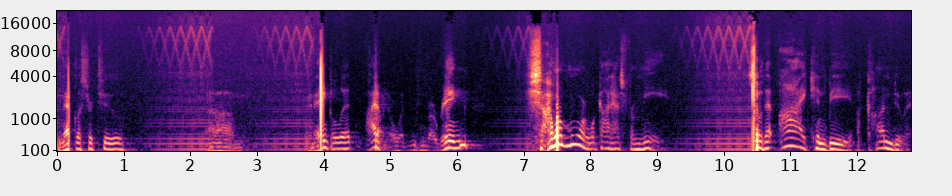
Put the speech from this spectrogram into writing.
a necklace or two, um, an anklet. I don't know what, a ring. Sh- I want more what God has for me so that I can be a conduit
